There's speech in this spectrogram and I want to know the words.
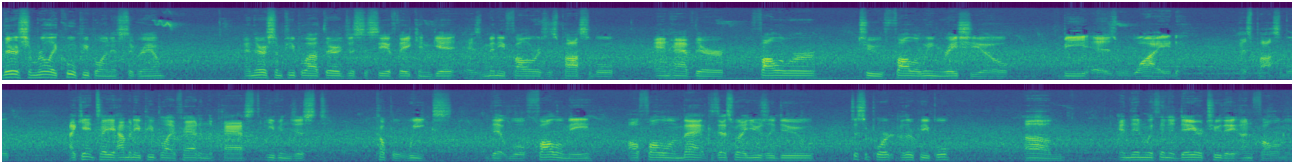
there's some really cool people on Instagram and there are some people out there just to see if they can get as many followers as possible and have their follower to following ratio be as wide as possible. I can't tell you how many people I've had in the past, even just a couple weeks, that will follow me. I'll follow them back because that's what I usually do to support other people. Um, and then within a day or two, they unfollow me.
